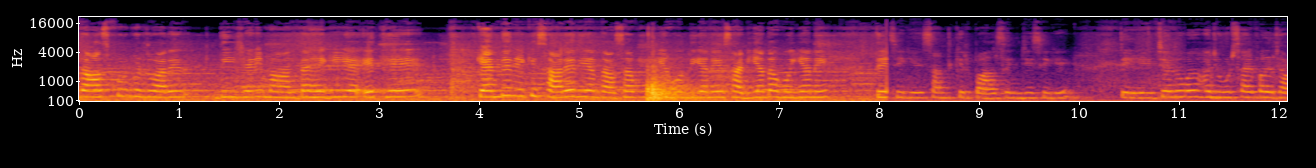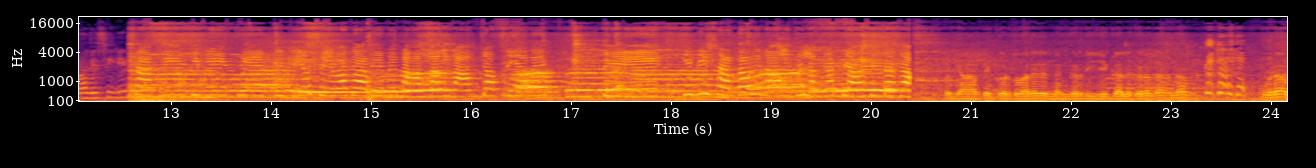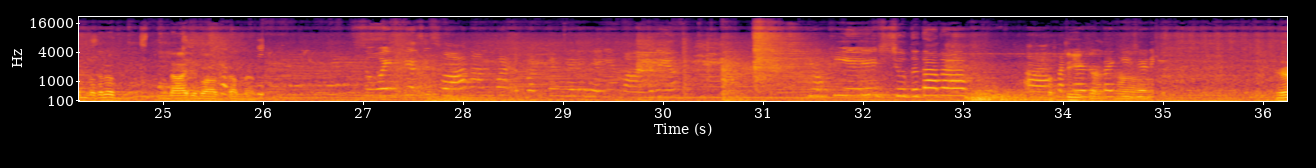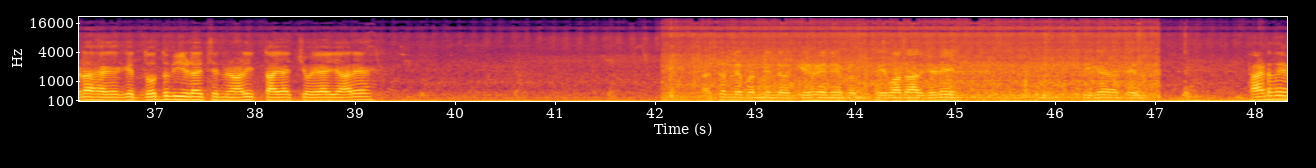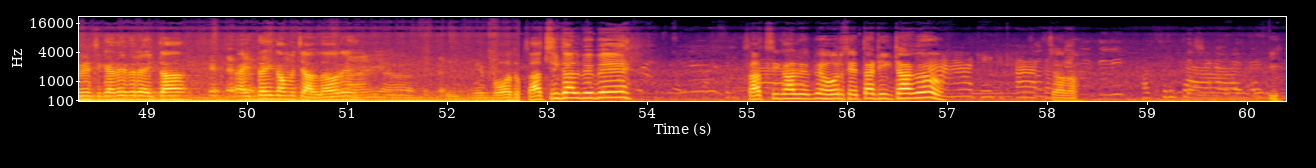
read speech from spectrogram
ਅਰਦਾਸਪੁਰ ਗੁਰਦੁਆਰੇ ਦੀ ਜਿਹੜੀ ਮਾਨਤਾ ਹੈਗੀ ਹੈ, ਇੱਥੇ ਕਹਿੰਦੇ ਨੇ ਕਿ ਸਾਰੇ ਦੀਆਂ ਅਰਦਾਸਾਂ ਪੂਰੀਆਂ ਹੁੰਦੀਆਂ ਨੇ, ਸਾਡੀਆਂ ਤਾਂ ਹੋਈਆਂ ਨੇ। ਤੇ ਸੀਗੇ ਸੰਤ ਕਿਰਪਾਲ ਸਿੰਘ ਜੀ ਸੀਗੇ। ਤੇ ਜਦੋਂ ਹਜੂਰ ਸਾਹਿਬ ਵੱਲ ਜਾ ਰਹੇ ਸੀਗੇ, ਸਾਡੀ ਕਿਵੇਂ ਇੱਥੇ ਬੀਬੀਆਂ ਸੇਵਾ ਕਰ ਰਹੀਆਂ ਨੇ, ਨਾਲ ਨਾਲ ਨਾਮ ਜਪ ਰਹੀਆਂ ਨੇ। ਤੇ ਕਿੰਨੀ ਸ਼ਰਧਾ ਦੇ ਨਾਲ ਇੱਥੇ ਲੰਗਰ ਤਿਆਰ ਕੀਤਾ ਜਾ ਪੰਜਾਬ ਦੇ ਗੁਰਦੁਆਰੇ ਦੇ ਲੰਗਰ ਦੀ ਜੇ ਗੱਲ ਕਰਾਂ ਤਾਂ ਹਨਾ, ਪੂਰਾ ਮਤਲਬ ਲਾਜਵਾਬ ਕੰਮ ਹੈ। ਦਾ ਜਾਂਦਾ ਕਿ। ਜਿਹੜੀ ਜਿਹੜਾ ਹੈਗਾ ਕਿ ਦੁੱਧ ਵੀ ਜਿਹੜਾ ਇੱਥੇ ਨਾਲ ਹੀ ਤਾਜ਼ਾ ਚੋਇਆ ਜਾ ਰਿਹਾ। ਹੈ ਇੱਧਰਲੇ ਬੰਨੇ ਲੱਗੇ ਹੋਏ ਨੇ ਬੰਦ ਸੇਵਾਦਾਰ ਜਿਹੜੇ। ਠੀਕ ਹੈ ਤੇ ਠੰਡ ਦੇ ਵਿੱਚ ਕਹਿੰਦੇ ਫਿਰ ਐਦਾਂ ਐਦਾਂ ਹੀ ਕੰਮ ਚੱਲਦਾ ਉਰੇ। ਇਹ ਬਹੁਤ ਸਤਿ ਸ੍ਰੀ ਅਕਾਲ ਬੇਬੇ। ਸਤਿ ਸ੍ਰੀ ਅਕਾਲ ਬੇਬੇ ਹੋਰ ਸੇਤਾ ਠੀਕ ਠਾਕ? ਹੋ ਹਾਂ ਠੀਕ ਠਾਕ। ਚਲੋ। ਸਤਿ ਸ੍ਰੀ ਅਕਾਲ।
